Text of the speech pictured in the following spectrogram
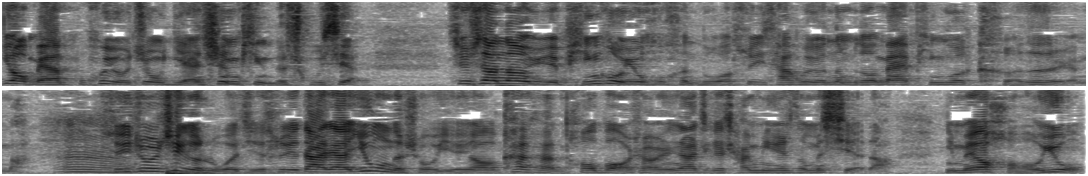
要不然不会有这种延伸品的出现。就相当于苹果用户很多，所以才会有那么多卖苹果壳子的人嘛。嗯，所以就是这个逻辑。所以大家用的时候也要看看淘宝上人家这个产品是怎么写的，你们要好好用，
